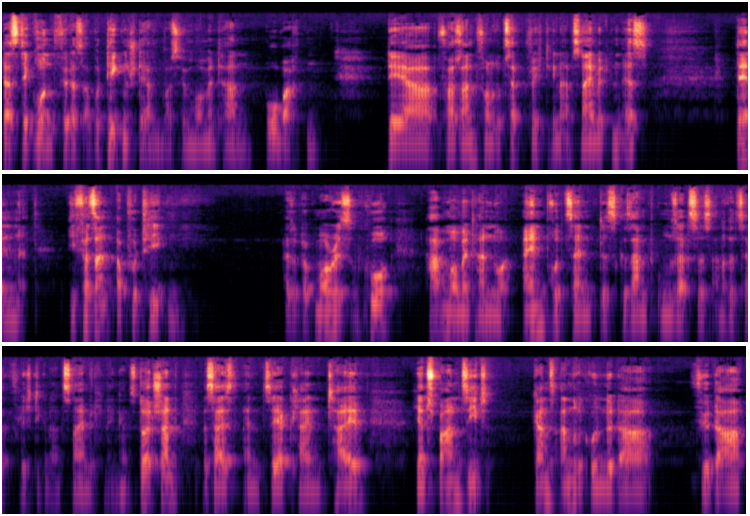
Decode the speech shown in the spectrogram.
dass der Grund für das Apothekensterben, was wir momentan beobachten, der Versand von rezeptpflichtigen Arzneimitteln ist, Denn die Versandapotheken, also Doc Morris und Co., haben momentan nur ein Prozent des Gesamtumsatzes an rezeptpflichtigen Arzneimitteln in ganz Deutschland. Das heißt, einen sehr kleinen Teil. Jens Spahn sieht ganz andere Gründe dafür da,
